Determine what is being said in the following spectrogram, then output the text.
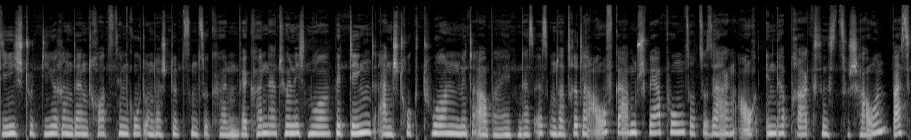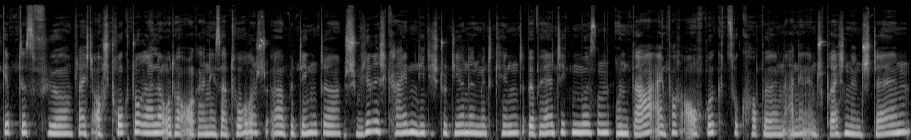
die Studierenden trotzdem gut unterstützen zu können. Wir können natürlich nur bedingt an Strukturen mitarbeiten. Das ist unser dritter Aufgabenschwerpunkt, sozusagen auch in der Praxis zu schauen, was gibt es für vielleicht auch strukturelle oder organisatorisch äh, bedingte Schwierigkeiten, die die Studierenden mit Kind bewältigen müssen und da einfach auch rückzukoppeln an den entsprechenden Stellen.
